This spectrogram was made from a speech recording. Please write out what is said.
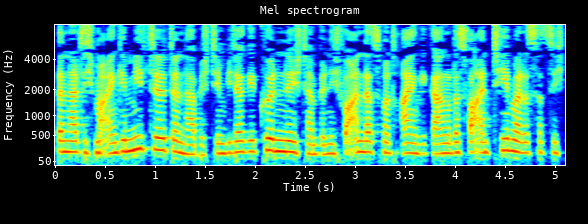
dann hatte ich mal einen gemietet, dann habe ich den wieder gekündigt, dann bin ich woanders mit reingegangen. Und das war ein Thema, das hat sich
